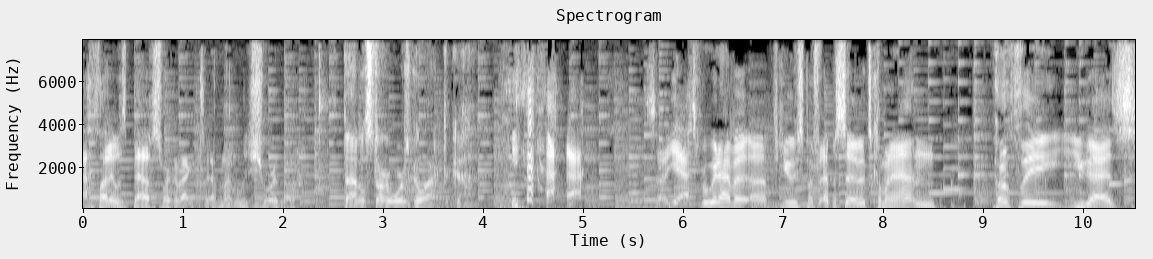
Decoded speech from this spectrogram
I thought it was Battlestar Galactica. I'm not really sure though. Battle Star Wars Galactica. So yes, we're gonna have a, a few special episodes coming out, and hopefully you guys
